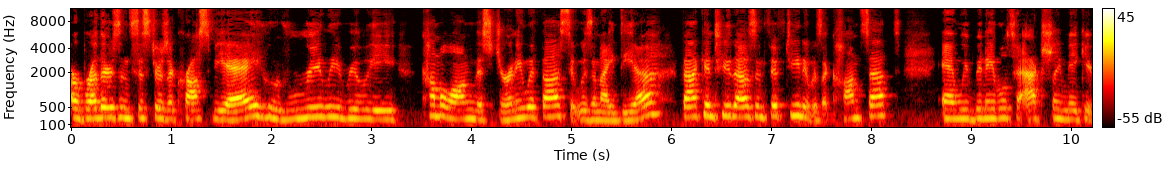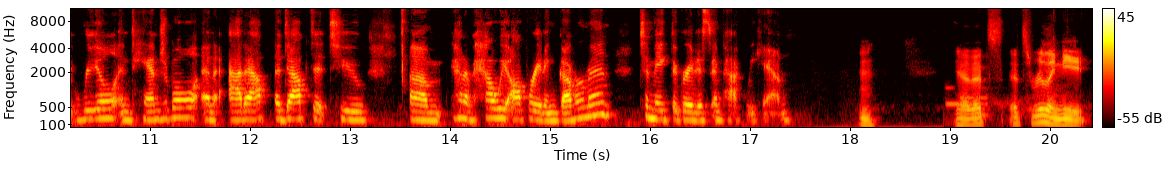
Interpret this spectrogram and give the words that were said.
our brothers and sisters across va who have really really come along this journey with us. It was an idea back in 2015, it was a concept, and we've been able to actually make it real and tangible and adapt, adapt it to um, kind of how we operate in government to make the greatest impact we can. Hmm. Yeah, that's that's really neat.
